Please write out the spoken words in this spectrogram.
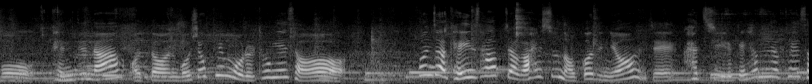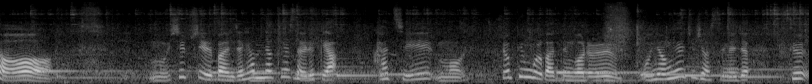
뭐 밴드나 어떤 뭐 쇼핑몰을 통해서 혼자 개인 사업자가 할 수는 없거든요. 이제 같이 이렇게 협력해서 뭐 십시일반 이제 협력해서 이렇게 아- 같이 뭐 쇼핑몰 같은 거를 운영해 주셨으면 이제 그,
